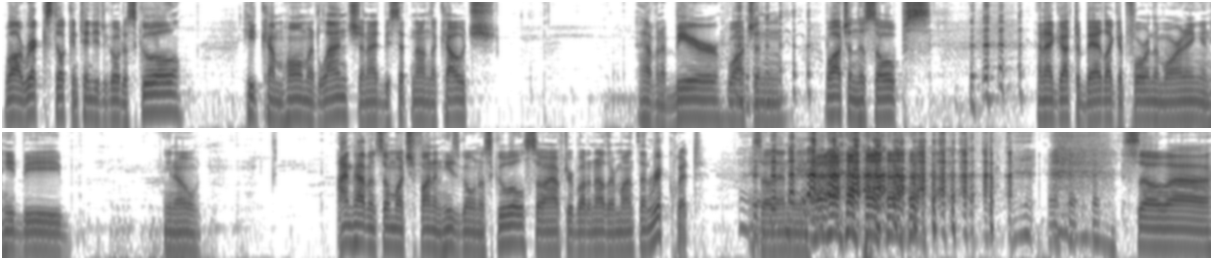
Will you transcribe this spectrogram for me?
while rick still continued to go to school. He'd come home at lunch and i'd be sitting on the couch having a beer watching watching the soaps. And i got to bed like at four in the morning and he'd be you know i'm having so much fun and he's going to school. So after about another month then rick quit so then we so uh,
